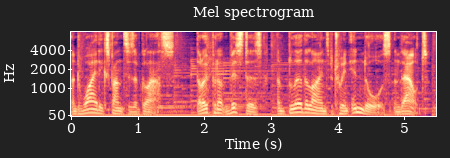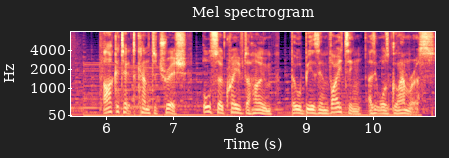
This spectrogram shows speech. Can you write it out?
and wide expanses of glass that open up vistas and blur the lines between indoors and out. Architect Cantor Trish also craved a home that would be as inviting as it was glamorous.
